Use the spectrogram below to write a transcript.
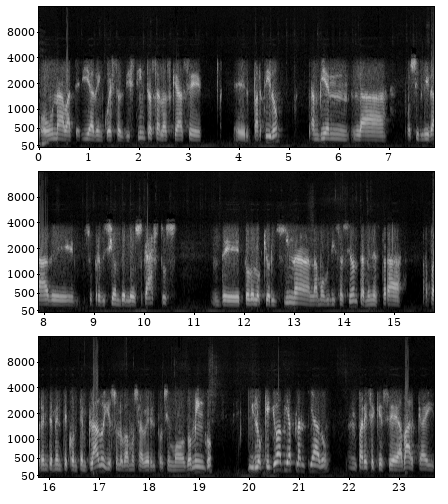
o una batería de encuestas distintas a las que hace el partido, también la posibilidad de supervisión de los gastos, de todo lo que origina la movilización, también está aparentemente contemplado y eso lo vamos a ver el próximo domingo. Y lo que yo había planteado me parece que se abarca y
